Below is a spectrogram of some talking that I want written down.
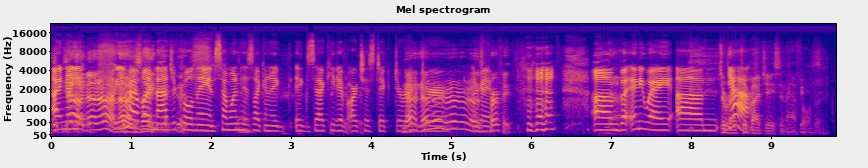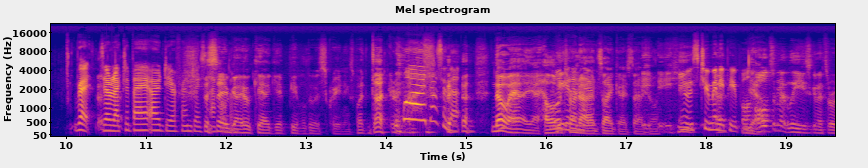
I know No, you, no, no, you no, have a like- magical name. Someone who's like an ex- executive artistic director. no, no, no, no, no. Okay. It's perfect. Um, But anyway, um, Directed yeah. by Jason Affolter. Right, directed by our dear friend Jason. the same Affolter. guy who can't get people to his screenings, but Tucker. What? Don't say that. No, uh, yeah, hell of We'll a get turnout there. in Zeitgeist, actually. He- It was too many uh, people. Yeah. Ultimately, he's going to throw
